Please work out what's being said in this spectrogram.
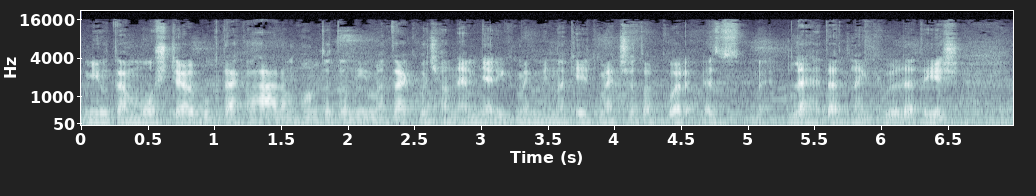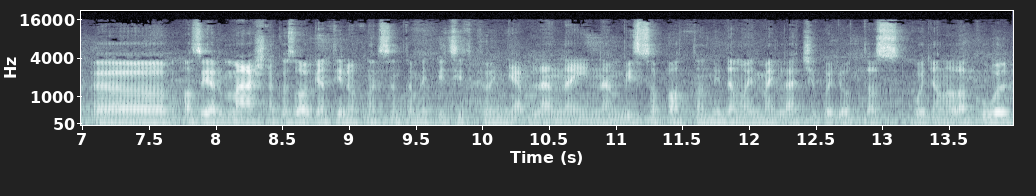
miután most elbukták a három pontot a németek, hogyha nem nyerik meg mind a két meccset, akkor ez lehetetlen küldetés. Azért másnak az argentinoknak szerintem egy picit könnyebb lenne innen visszapattanni, de majd meglátjuk, hogy ott az hogyan alakul.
